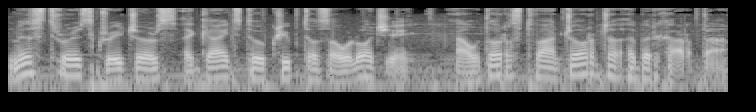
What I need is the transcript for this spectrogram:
Mysterious Creatures A Guide to Cryptozoology autorstwa George'a Eberharta.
